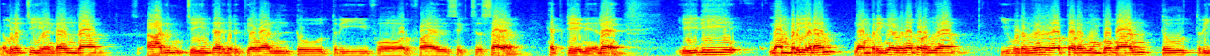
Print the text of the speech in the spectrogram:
നമ്മൾ ചെയ്യേണ്ടത് എന്താ? ആദ്യം ചെയിൻ തിരഞ്ഞെടുക്കുക. One two three four five six seven heptane അല്ലേ? ഇനി നമ്പർ ചെയ്യണം. നമ്പറിങ് എവിടെ തുടങ്ങുക? ഇവിടുന്ന് തുടങ്ങുമ്പോൾ വൺ ടു ത്രീ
